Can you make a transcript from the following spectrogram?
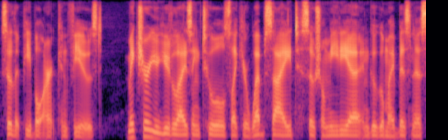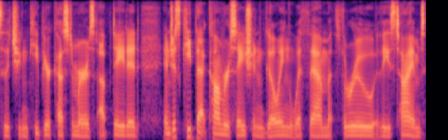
so that people aren't confused. Make sure you're utilizing tools like your website, social media, and Google My Business so that you can keep your customers updated and just keep that conversation going with them through these times.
